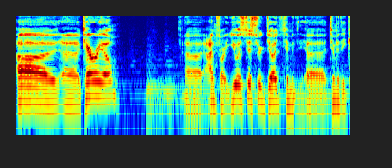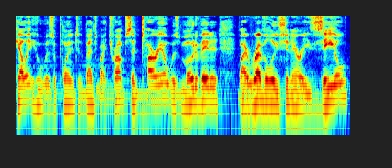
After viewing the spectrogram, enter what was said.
uh, uh, Tarrio, uh, I'm sorry, U.S. District Judge Timothy, uh, Timothy Kelly, who was appointed to the bench by Trump, said Tarrio was motivated by revolutionary zeal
